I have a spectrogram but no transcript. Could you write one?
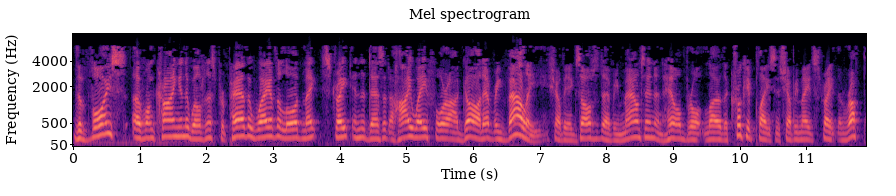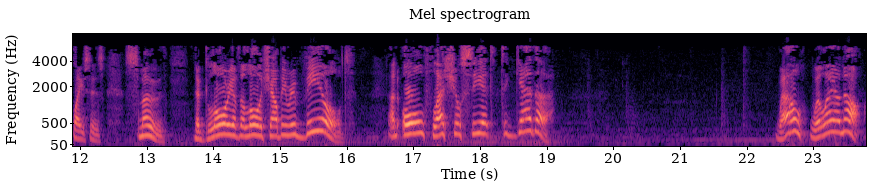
The voice of one crying in the wilderness, prepare the way of the Lord, make straight in the desert a highway for our God. Every valley shall be exalted, every mountain and hill brought low. The crooked places shall be made straight, the rough places smooth. The glory of the Lord shall be revealed, and all flesh shall see it together. Well, will they or not?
